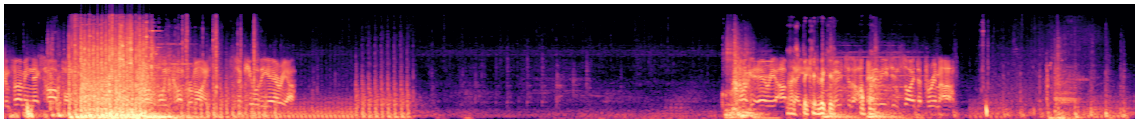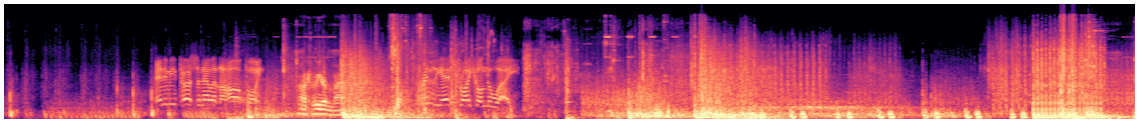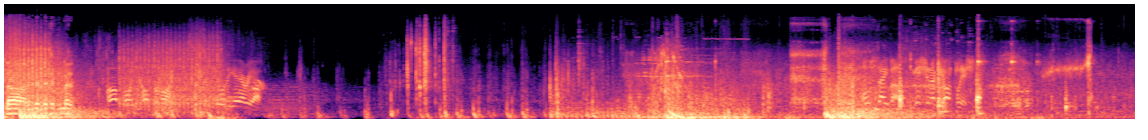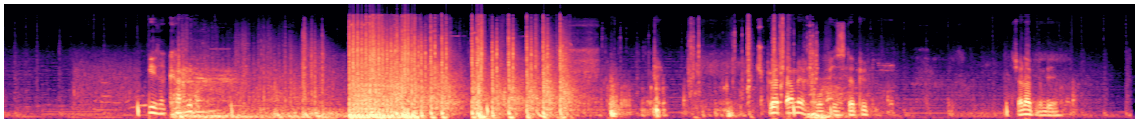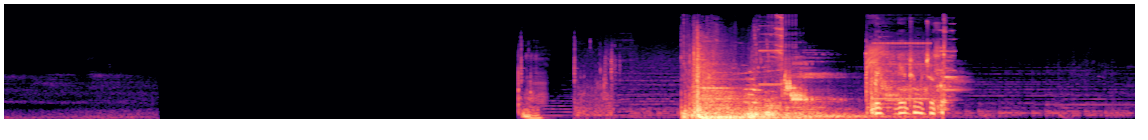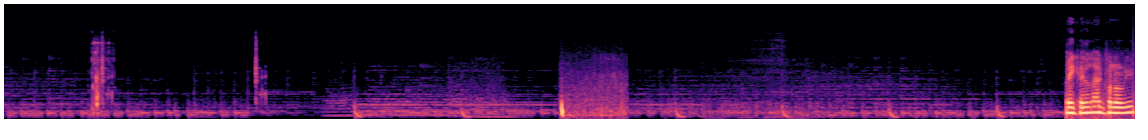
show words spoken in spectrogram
Confirming next hard point. Hard point compromised. Secure the area. Target area Nice, updated. big kill, big kill. Move to the Upper. enemies inside the perimeter. Enemy personnel at the hard point. Not real, man. Friendly airstrike on the way. No, they're different building. Hardpoint compromised. Secure the area. All Sabre, mission accomplished. He's a cannibal. Être ta mère, gros fils de pute. Shut bébé. Too much भाई खेलना है phone होगी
